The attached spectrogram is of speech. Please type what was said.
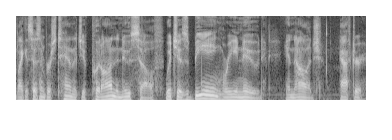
like it says in verse 10 that you've put on the new self which is being renewed in knowledge after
